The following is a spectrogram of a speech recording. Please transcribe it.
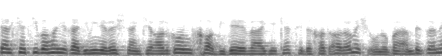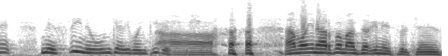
در کتیبه های قدیمی نوشتن که آرگون خوابیده و اگه کسی بخواد آرامش اونو به هم بزنه نفرین اون گریبانگیرش میشه. اما این حرفا منطقی نیست ویلکینز.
